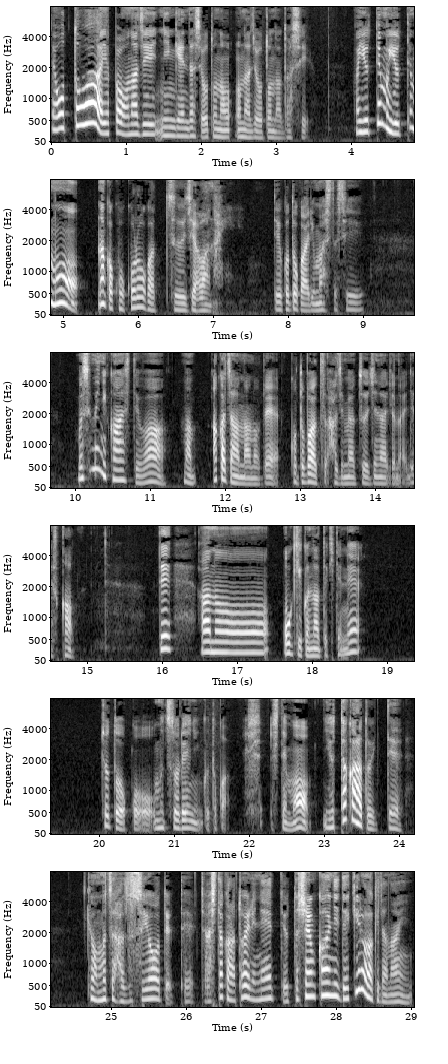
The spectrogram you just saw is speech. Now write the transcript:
で夫はやっぱ同じ人間だし、大人、同じ大人だし。まあ、言っても言っても、なんか心が通じ合わないっていうことがありましたし、娘に関しては、まあ、赤ちゃんなので言葉は初めは通じないじゃないですか。で、あのー、大きくなってきてね、ちょっとこう、おむつトレーニングとかしても、言ったからといって、今日おむつ外すよって言って、じゃあ明日からトイレねって言った瞬間にできるわけじゃないん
